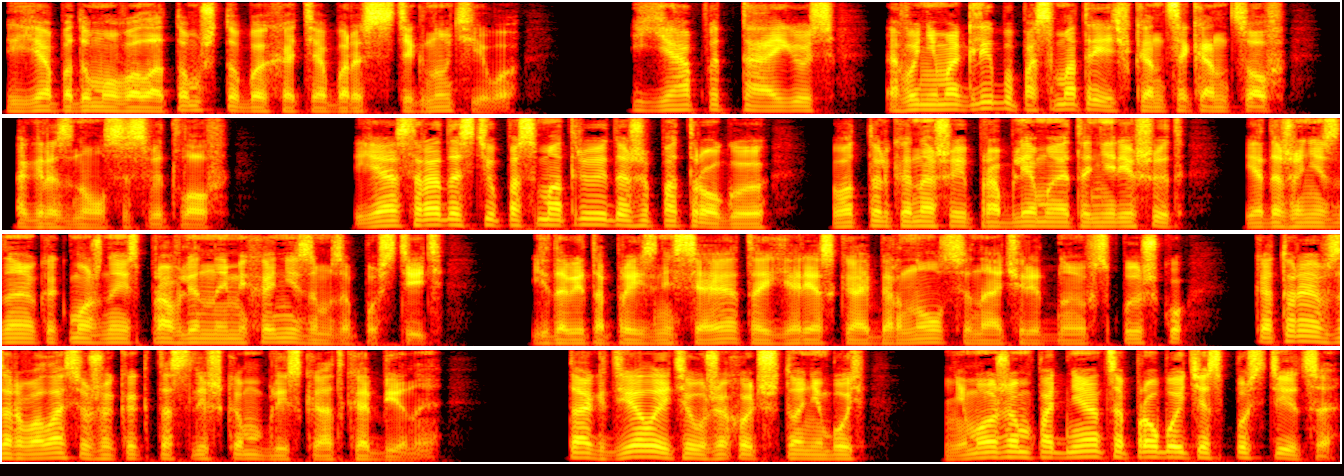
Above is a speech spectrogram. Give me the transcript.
и я подумывал о том, чтобы хотя бы расстегнуть его. «Я пытаюсь. Вы не могли бы посмотреть, в конце концов?» — огрызнулся Светлов. «Я с радостью посмотрю и даже потрогаю. Вот только нашей проблемы это не решит. Я даже не знаю, как можно исправленный механизм запустить». Ядовито произнеся это, я резко обернулся на очередную вспышку, которая взорвалась уже как-то слишком близко от кабины. «Так, делайте уже хоть что-нибудь. Не можем подняться, пробуйте спуститься.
